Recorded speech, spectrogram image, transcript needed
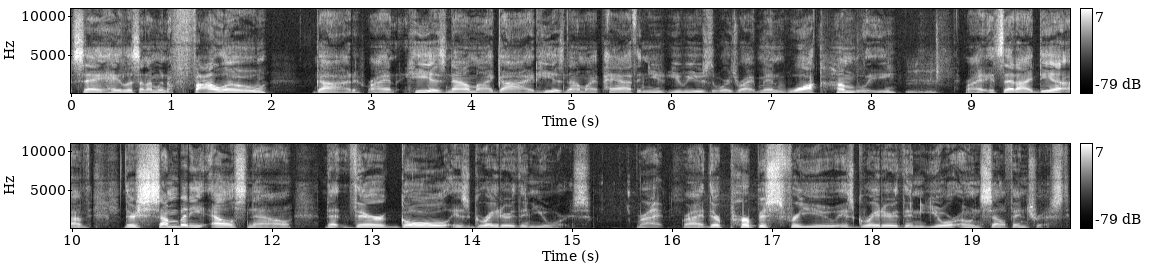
say, "Hey, listen, I'm going to follow God, right? He is now my guide. He is now my path." And you you use the words right, men walk humbly, mm-hmm. right? It's that idea of there's somebody else now that their goal is greater than yours, Right. right? Their purpose for you is greater than your own self-interest,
